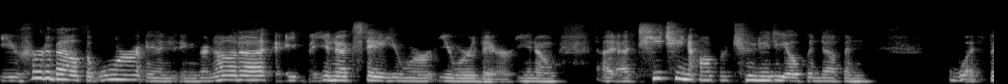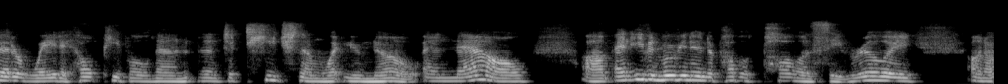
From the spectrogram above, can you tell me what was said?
you heard about the war in, in Grenada. The next day, you were you were there. You know, a, a teaching opportunity opened up, and what better way to help people than than to teach them what you know? And now, um, and even moving into public policy, really on a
